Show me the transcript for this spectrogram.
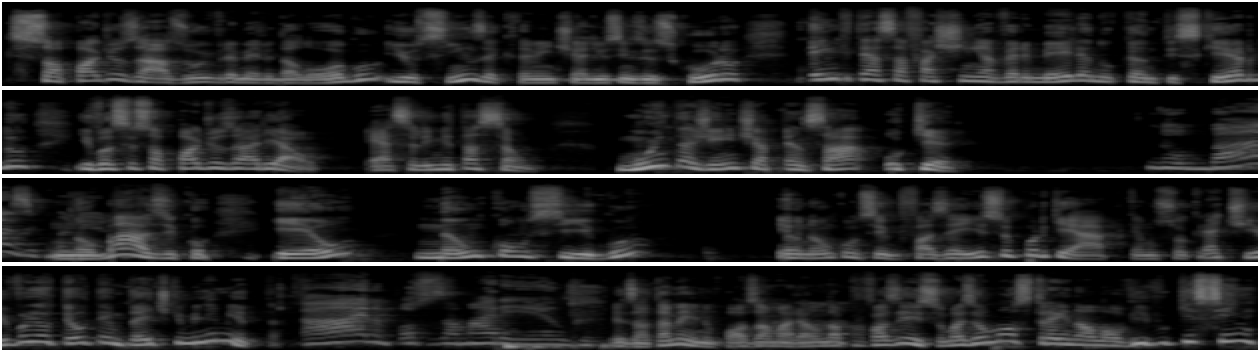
que só pode usar azul e vermelho da logo, e o cinza, que também tinha ali o cinza escuro, tem que ter essa faixinha vermelha no canto esquerdo, e você só pode usar Arial. Essa é a limitação. Muita gente ia pensar o quê? No básico? no né? básico. Eu não consigo, eu não consigo fazer isso porque, ah, porque eu não sou criativo e eu tenho o template que me limita. Ai, não posso usar amarelo. Exatamente, não pode usar amarelo, não dá pra fazer isso. Mas eu mostrei na aula ao vivo que sim,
